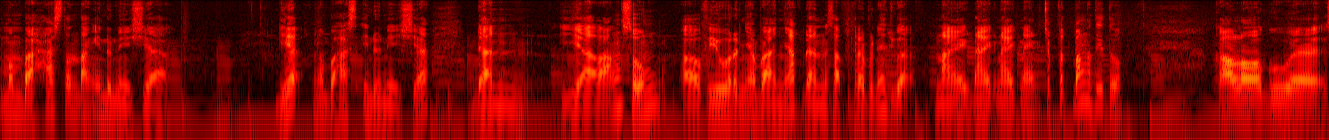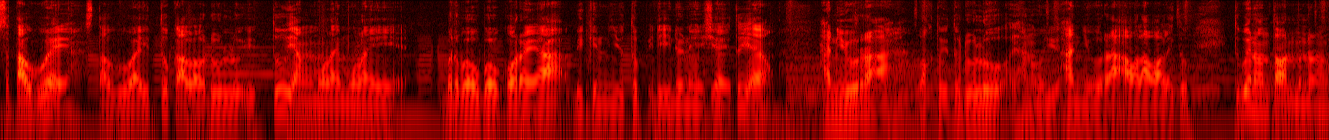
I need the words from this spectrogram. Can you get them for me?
membahas tentang Indonesia. Dia ngebahas Indonesia dan ya langsung uh, viewernya banyak dan subscribernya juga naik naik naik naik. Cepet banget itu. Kalau gue setahu gue ya setahu gue itu kalau dulu itu yang mulai-mulai berbau-bau Korea bikin YouTube di Indonesia itu ya Hanyura waktu itu dulu Hanyura awal-awal itu itu gue nonton bener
